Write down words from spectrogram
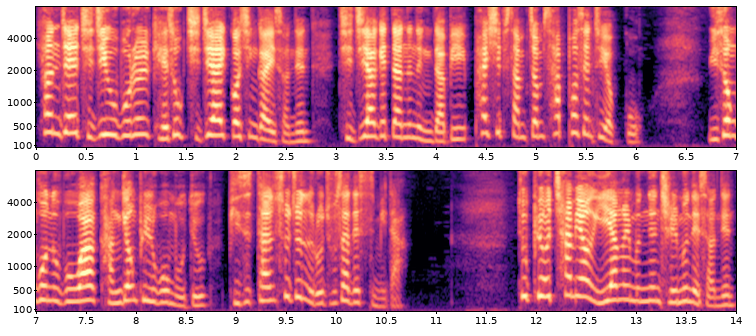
현재 지지 후보를 계속 지지할 것인가에서는 지지하겠다는 응답이 83.4%였고 위성곤 후보와 강경필 후보 모두 비슷한 수준으로 조사됐습니다. 투표 참여 의향을 묻는 질문에서는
